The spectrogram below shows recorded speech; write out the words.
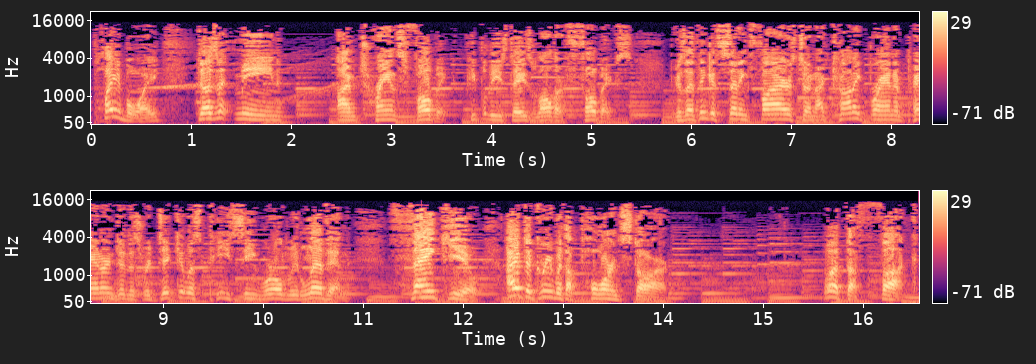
playboy doesn't mean I'm transphobic. People these days with all their phobics. Because I think it's setting fires to an iconic brand and pandering to this ridiculous PC world we live in. Thank you. I have to agree with a porn star. What the fuck?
